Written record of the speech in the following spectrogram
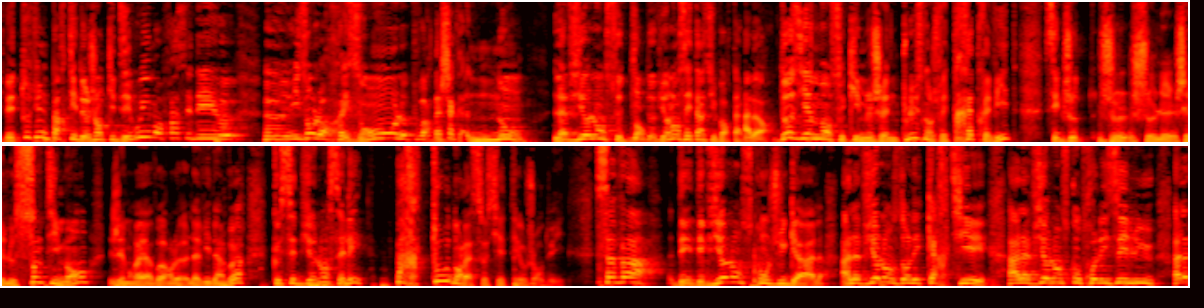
Il y avait toute une partie de gens qui disaient oui, mais enfin, c'est des, euh, euh, ils ont leur raison, le pouvoir d'achat. Non. La violence, ce type Bon. de violence est insupportable. Alors. Deuxièmement, ce qui me gêne plus, non, je vais très très vite, c'est que je, je, je le- j'ai le sentiment, j'aimerais avoir l'avis d'un joueur, que cette violence, elle est partout dans la société aujourd'hui. Ça va des, des violences conjugales, à la violence dans les quartiers, à la violence contre les élus, à la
